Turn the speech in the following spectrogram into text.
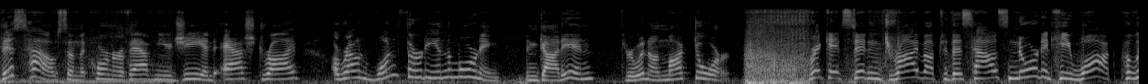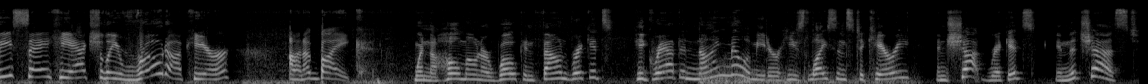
this house on the corner of Avenue G and Ash Drive around 1.30 in the morning and got in through an unlocked door. Ricketts didn't drive up to this house, nor did he walk. Police say he actually rode up here on a bike. When the homeowner woke and found Ricketts, he grabbed a 9mm he's licensed to carry and shot Ricketts in the chest.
